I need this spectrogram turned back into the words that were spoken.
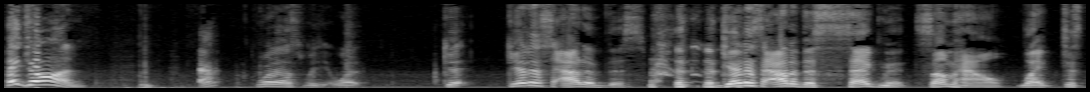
Hey, John. Yeah? What else? We what? Get get us out of this. get us out of this segment somehow. Like, just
